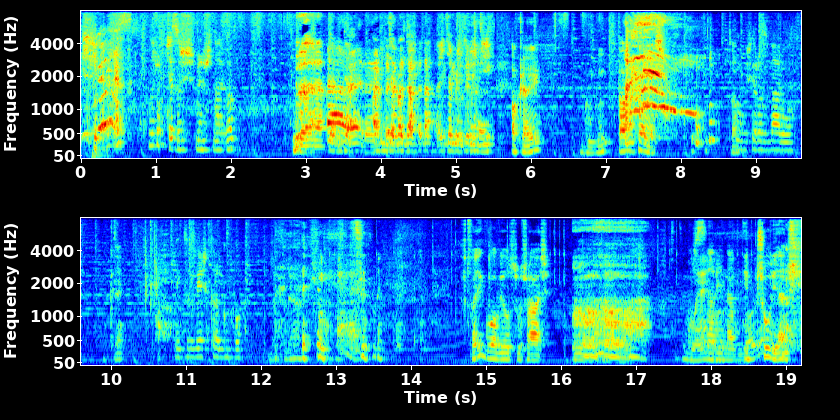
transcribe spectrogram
Zróbcie coś śmiesznego. Okej. Google. Tam koleś. Co? To mu się rozwarło. Okej. Jak zrobiłeś krok w bok. W twojej głowie usłyszałaś Masz w i głowie? czujesz,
